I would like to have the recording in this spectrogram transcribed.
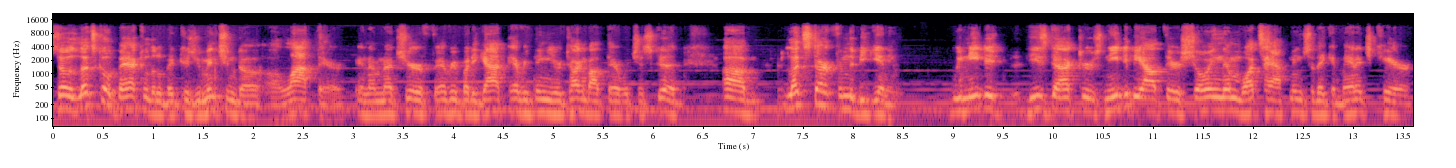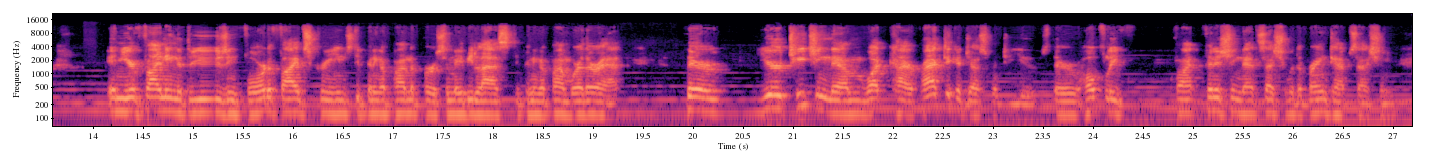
So let's go back a little bit because you mentioned a, a, lot there, and I'm not sure if everybody got everything you were talking about there, which is good. Um, let's start from the beginning. We need to; these doctors need to be out there showing them what's happening so they can manage care. And you're finding that they're using four to five screens, depending upon the person, maybe less, depending upon where they're at. They're you're teaching them what chiropractic adjustment to use. They're hopefully finishing that session with a BrainTap session.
